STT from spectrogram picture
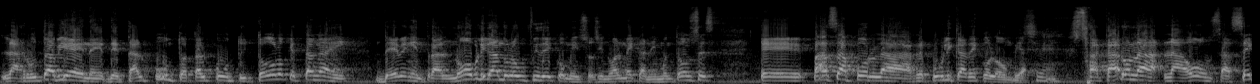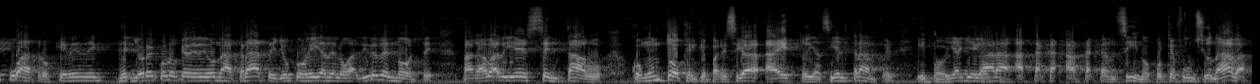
la ruta viene de tal punto a tal punto y todos los que están ahí deben entrar, no obligándolo a un fideicomiso, sino al mecanismo. Entonces, eh, pasa por la República de Colombia. Sacaron la, la, onza C4, que desde, yo recuerdo que desde Onatrate yo cogía de los aldides del norte, pagaba 10 centavos con un token que parecía a esto y hacía el transfer y podía llegar hasta, hasta Cancino, porque funcionaba.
